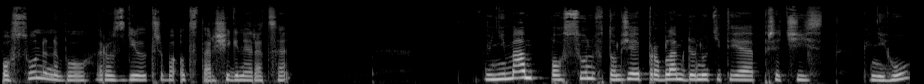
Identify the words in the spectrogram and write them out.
posun nebo rozdíl třeba od starší generace? Vnímám posun v tom, že je problém donutit je přečíst knihu,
